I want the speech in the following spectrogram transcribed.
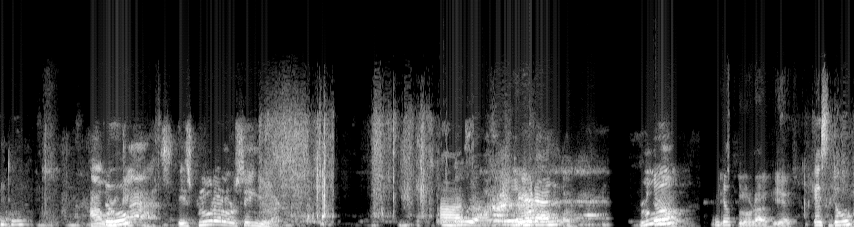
Do. Our Do. class is plural or singular? Uh, plural. Plural. It's plural, yes. Es do.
